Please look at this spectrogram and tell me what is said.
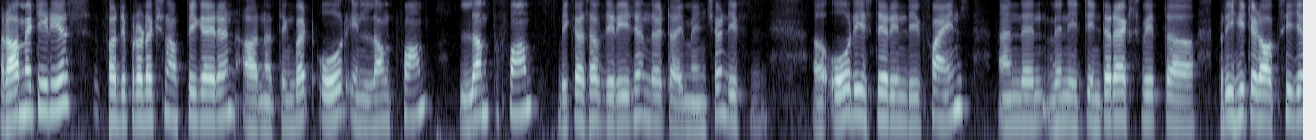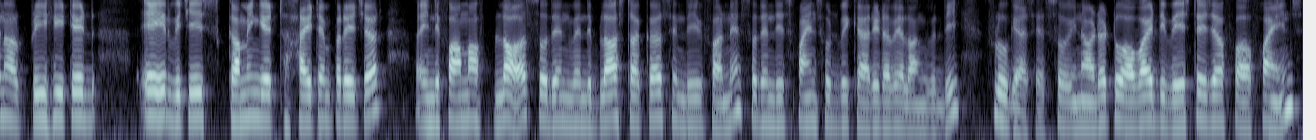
Raw materials for the production of pig iron are nothing but ore in lump form, lump form because of the reason that I mentioned if ore is there in the fines and then when it interacts with uh, preheated oxygen or preheated air which is coming at high temperature in the form of blast. So, then when the blast occurs in the furnace, so then these fines would be carried away along with the flue gases. So, in order to avoid the wastage of uh, fines,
